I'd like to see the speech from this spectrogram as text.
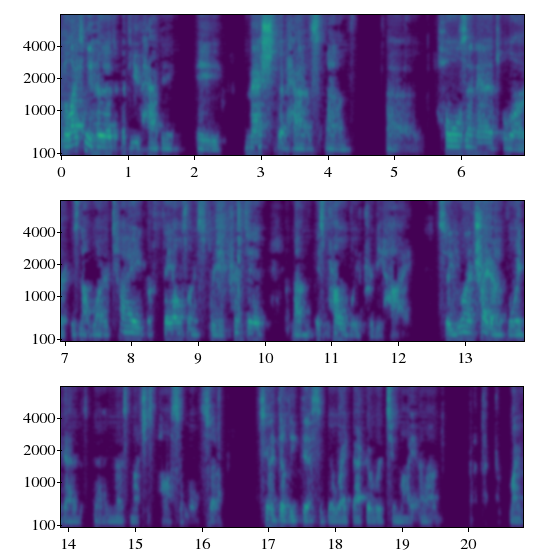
the likelihood of you having a mesh that has um, uh, holes in it or is not watertight or fails when it's 3D printed um, is probably pretty high. So you want to try to avoid that uh, as much as possible. So I'm just going to delete this and go right back over to my um, my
